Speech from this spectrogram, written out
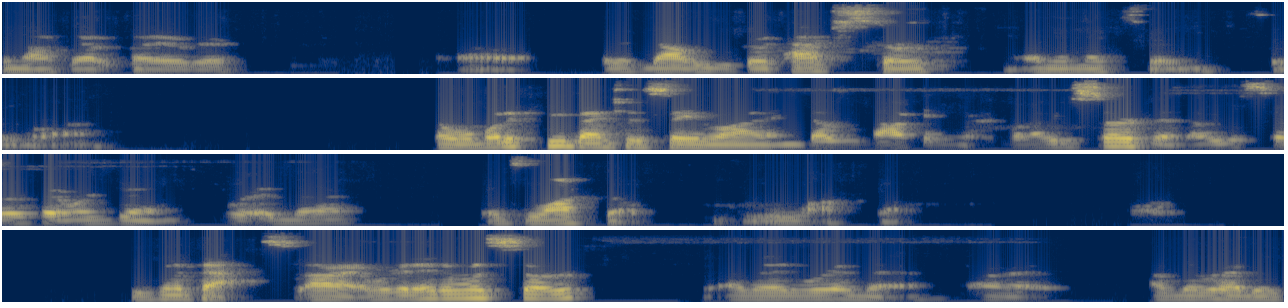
to knock out Kyogre. Uh, if not, we just go attack Surf and then next turn Sableye. Oh, what if he benches Sableye and doesn't knock anywhere? Well, we just surf it. we just surf it. We're good. We're in there. It's locked up. Locked up. He's gonna pass. All right, we're gonna hit him with surf, and then we're in there. All right. I've never had to,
